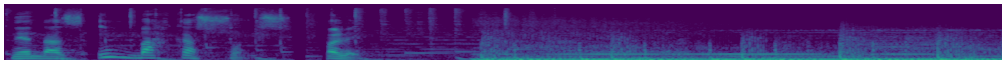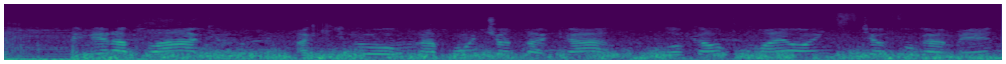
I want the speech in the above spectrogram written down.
né, nas embarcações. Olha aí. Primeira placa, aqui no, na ponte Otacá, local com maior índice de afogamento,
